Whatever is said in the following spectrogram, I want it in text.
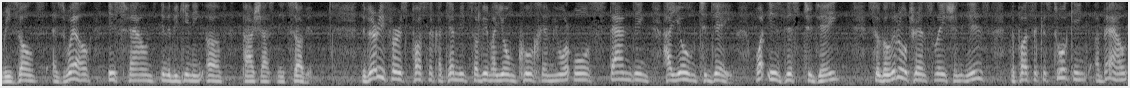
results as well, is found in the beginning of Parshas Nitzavim. The very first pasuk, Atem Nitzavim Hayom Kulchem, you are all standing Hayom today. What is this today? So the literal translation is the pasuk is talking about,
